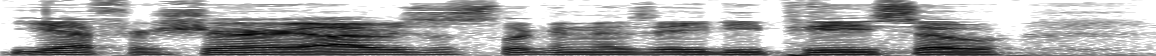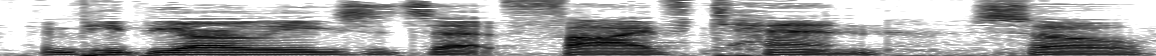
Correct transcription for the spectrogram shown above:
Yeah, for sure. I was just looking at his ADP. So in PPR leagues, it's at 5'10. So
